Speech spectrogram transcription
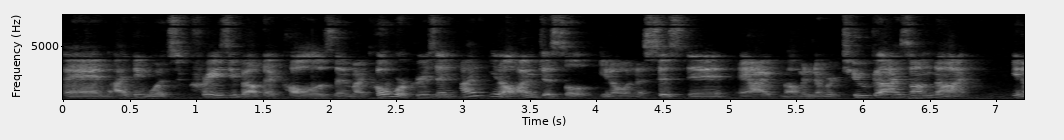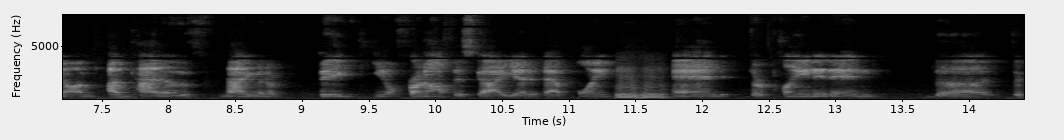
And I think what's crazy about that call is that my coworkers and I'm, you know, I'm just a, you know, an assistant, and I'm, I'm a number two guy, so I'm not, you know, I'm, I'm kind of not even a big, you know, front office guy yet at that point. Mm-hmm. And they're playing it in the the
